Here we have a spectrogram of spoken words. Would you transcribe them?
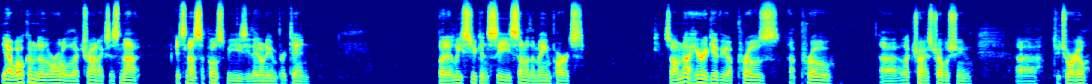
yeah, welcome to the world of electronics. It's not it's not supposed to be easy. They don't even pretend. But at least you can see some of the main parts. So I'm not here to give you a pros a pro uh, electronics troubleshooting uh, tutorial.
